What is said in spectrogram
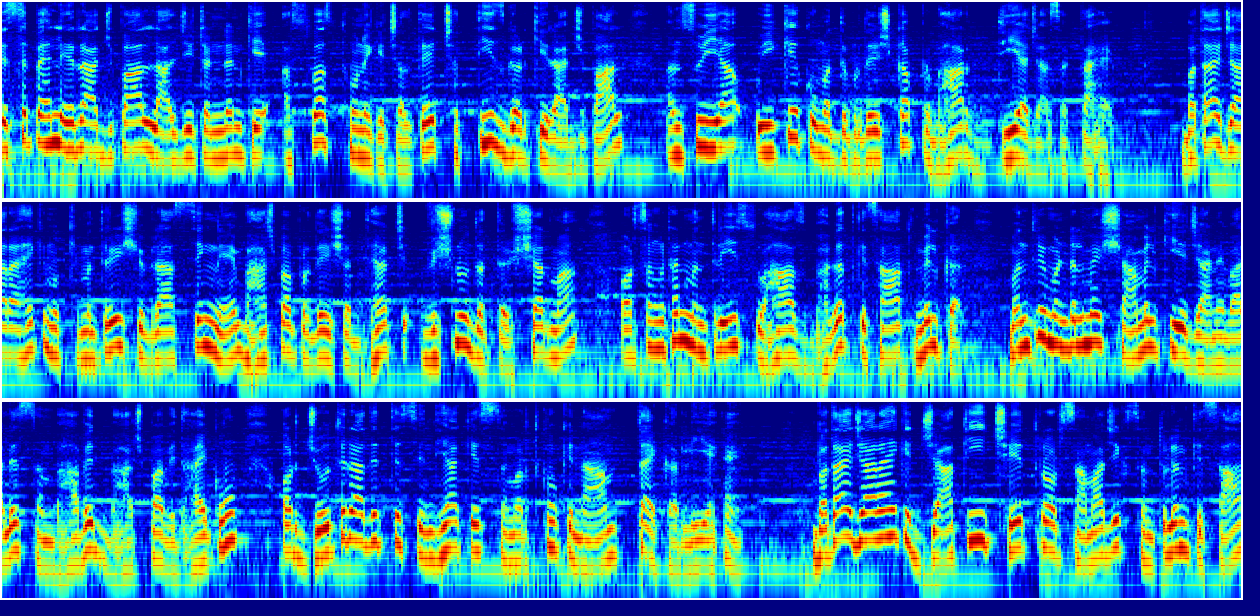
इससे पहले राज्यपाल लालजी टंडन के अस्वस्थ होने के चलते छत्तीसगढ़ की राज्यपाल अनसुईया उइके को मध्य प्रदेश का प्रभार दिया जा सकता है। बताया जा रहा है कि मुख्यमंत्री शिवराज सिंह ने भाजपा प्रदेश अध्यक्ष विष्णु दत्त शर्मा और संगठन मंत्री सुहास भगत के साथ मिलकर मंत्रिमंडल में शामिल किए जाने वाले संभावित भाजपा विधायकों और ज्योतिरादित्य सिंधिया के समर्थकों के नाम तय कर लिए हैं। बताया जा रहा है कि जाति क्षेत्र और सामाजिक संतुलन के साथ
